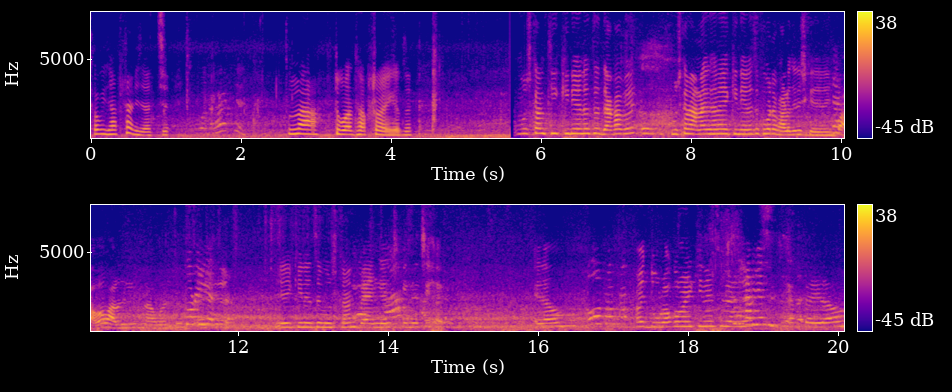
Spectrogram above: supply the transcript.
ছবি ঝাপসা হয়ে যাচ্ছে। না তুবা ঝাপসা হয়ে গেছে। মুস্কান কি কিনে এনেছে দেখাবে? মুস্কান আনাই ধানে কিনে এনেছে খুব একটা ভালো জিনিস কিনে নেই। বাবা ভালো জিনিস না বলছে। এই কিনেছে মুস্কান। ব্যাঙ্গেলস কিনেছি। এরকম। আমি দু রকমের কিনেছি ব্যাঙ্গেলস। একটা এরকম।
